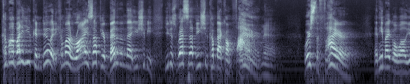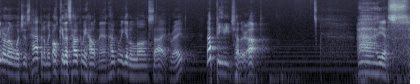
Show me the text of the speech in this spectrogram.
Come on, buddy, you can do it. Come on, rise up. You're better than that. You should be, you just rest up. You should come back on fire, man. Where's the fire? And he might go, well, you don't know what just happened. I'm like, okay, let's, how can we help, man? How can we get alongside, right? Not beat each other up. Ah, yes.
